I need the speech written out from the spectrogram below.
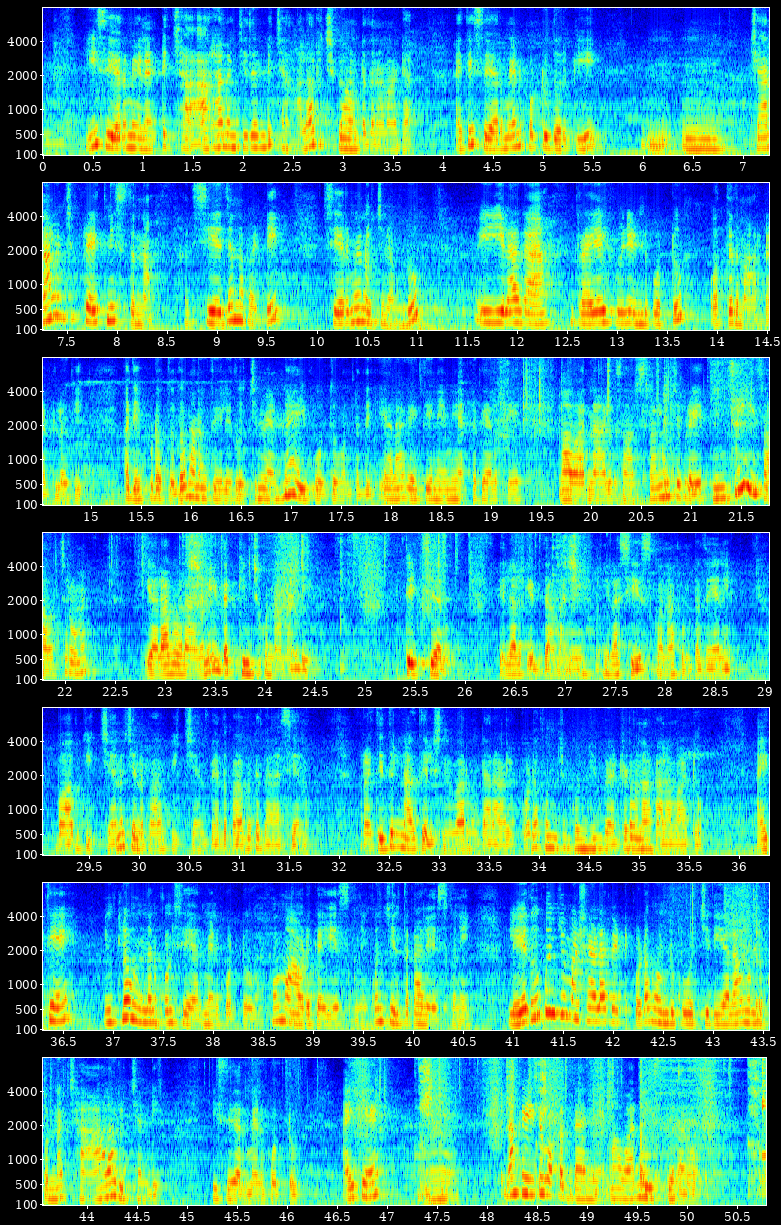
ఈ సీరమేనంటే చాలా మంచిదండి చాలా రుచిగా ఉంటుంది అనమాట అయితే సీరమేన పొట్టు దొరికి చాలా నుంచి ప్రయత్నిస్తున్నాం. అది సీజన్ బట్టి సీరమేన వచ్చినప్పుడు ఇలాగా డ్రై అయిపోయిన ఎండు పొట్టు వస్తుంది మార్కెట్లోకి. అది ఎప్పుడు వస్తుందో మనకు తెలియదు వచ్చిన వెంటనే అయిపోతూ ఉంటుంది. ఎలాగైతేనేమి ఎట్టకేలకి మా వారు నాలుగు సంవత్సరాల నుంచి ప్రయత్నించి ఈ సంవత్సరం ఎలాగోలాగని దక్కించుకున్నామండి. తెచ్చారు. పిల్లలకి ఇద్దామని ఇలా చేసుకోనాకు ఉంటుంది అని బాబుకి ఇచ్చాను చిన్న పాపకి ఇచ్చాను పెద్ద పాపకి దాశాను. ప్రతిదీలు నాకు తెలిసిన వారు ఉంటారు వాళ్ళకి కూడా కొంచెం కొంచెం పెట్టడం నాకు అలవాటు. అయితే ఇంట్లో ఉందనుకోండి చీరమైన పొట్టు మామిడికాయ వేసుకుని కొంచెం చింతకాయలు వేసుకుని లేదు కొంచెం మసాలా పెట్టి కూడా వండుకోవచ్చు. ఇది ఎలా వండుకున్నా చాలా రుచి అండి ఈ చీరమైన పొట్టు అయితే నాకైతే ఒక దాన్ని మా వారిని ఇస్తున్నారు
